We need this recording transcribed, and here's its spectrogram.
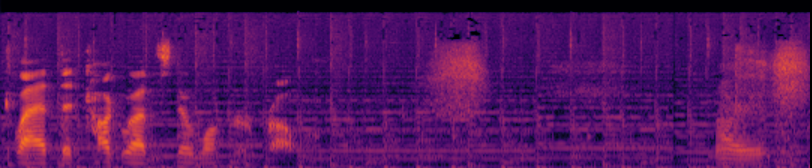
Glad that Coglad is no longer a problem. Alright.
